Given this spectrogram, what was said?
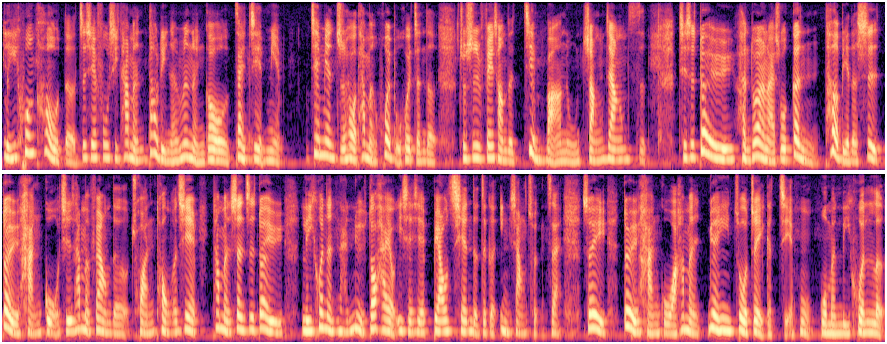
离婚后的这些夫妻，他们到底能不能够再见面？见面之后，他们会不会真的就是非常的剑拔弩张这样子？其实对于很多人来说，更特别的是，对于韩国，其实他们非常的传统，而且他们甚至对于离婚的男女都还有一些些标签的这个印象存在。所以，对于韩国啊，他们愿意做这个节目，我们离婚了，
